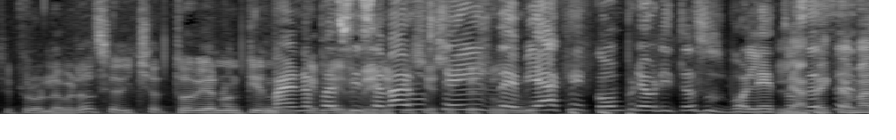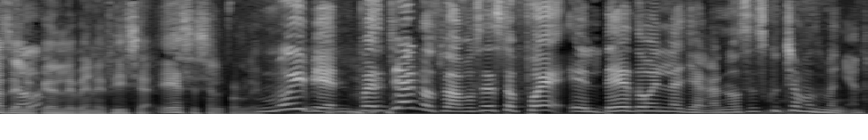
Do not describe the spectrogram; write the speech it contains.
Sí, pero la verdad se ha dicho, todavía no entiendo. Bueno, pues si se va usted a ir de viaje, compre ahorita sus boletos. Le afecta más de lo que le beneficia. Ese es el problema. Muy bien, pues ya nos vamos. Esto fue El Dedo en la Llaga. Nos escuchamos mañana.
